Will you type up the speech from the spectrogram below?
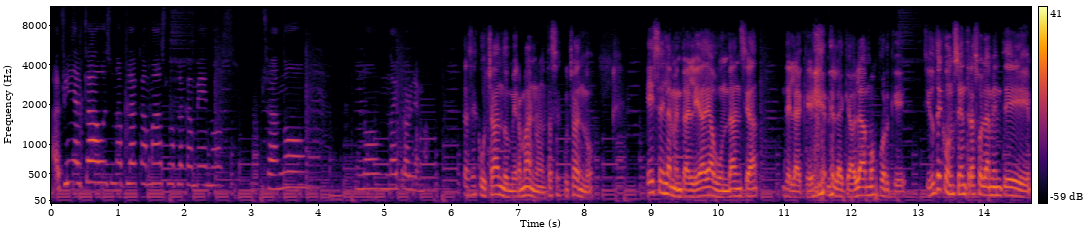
Al fin y al cabo es una flaca más, una flaca menos, o sea, no, no, no hay problema. Estás escuchando, mi hermano, estás escuchando. Esa es la mentalidad de abundancia de la que, de la que hablamos, porque si tú te concentras solamente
